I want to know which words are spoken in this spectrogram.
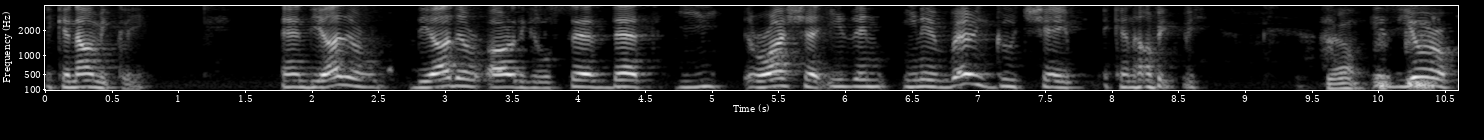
economically. And the other the other article says that Russia is in, in a very good shape economically. Yeah. Is Europe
